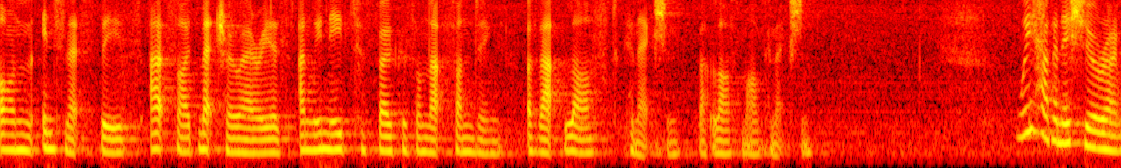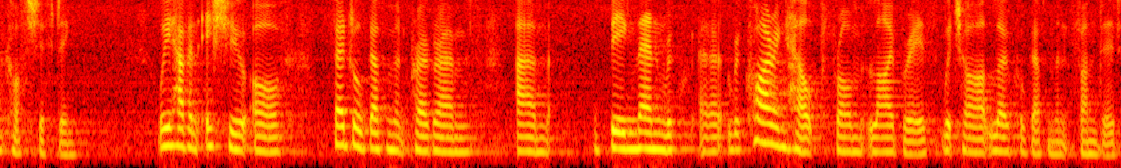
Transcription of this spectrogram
on internet speeds outside metro areas and we need to focus on that funding of that last connection, that last mile connection. We have an issue around cost shifting. we have an issue of federal government programs um, being then re uh, requiring help from libraries which are local government funded.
